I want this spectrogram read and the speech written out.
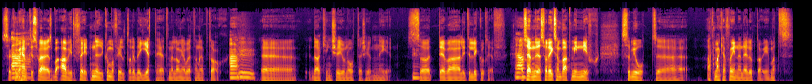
Så kom jag hem Ah. till Sverige så bara, ah vilket flyt, nu kommer Filter, det blir jättehett med långa berättande reportage. Ja. Mm. Eh, där kring 2008-2009. Mm. Så det var lite lyckoträff. Ja. Och sen dess har det liksom varit min nisch som gjort eh, att man kan få in en del uppdrag i och med att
